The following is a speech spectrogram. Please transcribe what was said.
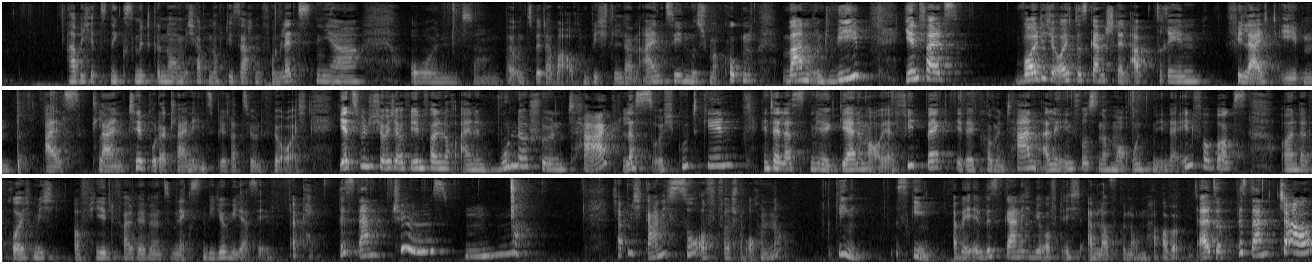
habe ich jetzt nichts mitgenommen. Ich habe noch die Sachen vom letzten Jahr und ähm, bei uns wird aber auch ein Wichtel dann einziehen. Muss ich mal gucken, wann und wie. Jedenfalls wollte ich euch das ganz schnell abdrehen. Vielleicht eben als kleinen Tipp oder kleine Inspiration für euch. Jetzt wünsche ich euch auf jeden Fall noch einen wunderschönen Tag. Lasst es euch gut gehen. Hinterlasst mir gerne mal euer Feedback in den Kommentaren. Alle Infos nochmal unten in der Infobox. Und dann freue ich mich auf jeden Fall, wenn wir uns im nächsten Video wiedersehen. Okay, bis dann. Tschüss. Ich habe mich gar nicht so oft versprochen, ne? Ging. Es ging. Aber ihr wisst gar nicht, wie oft ich Anlauf genommen habe. Also, bis dann. Ciao.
